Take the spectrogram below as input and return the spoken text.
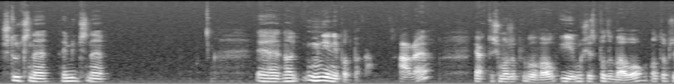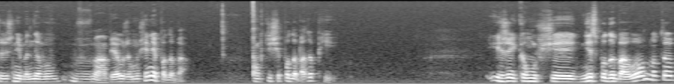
sztuczne, chemiczne, e, no mnie nie podpada. Ale jak ktoś może próbował i mu się spodobało, no to przecież nie będę mu wmawiał, że mu się nie podoba. Jak ci się podoba, to pij. Jeżeli komuś się nie spodobało, no to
